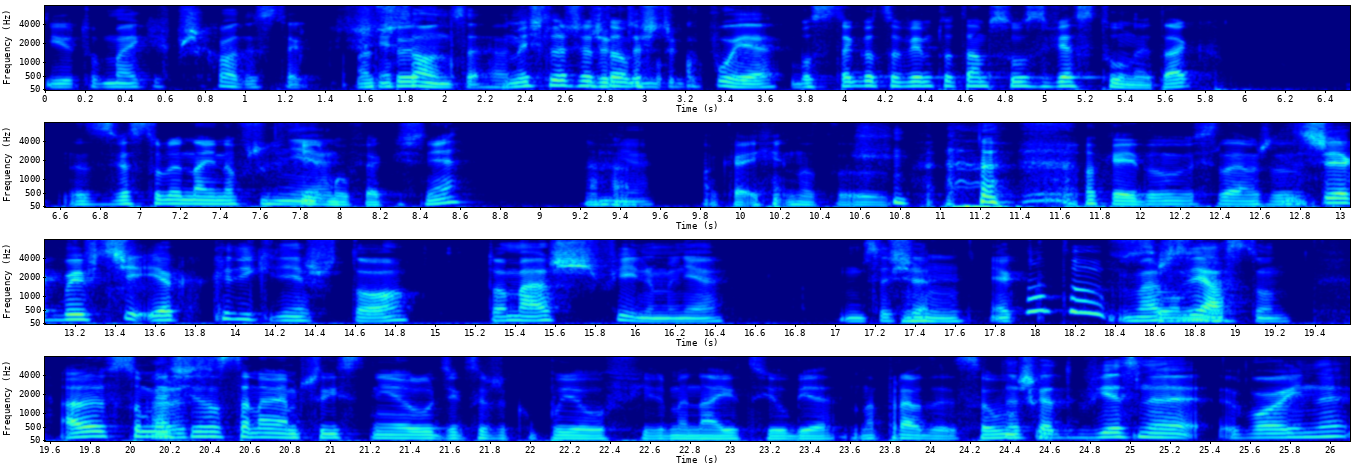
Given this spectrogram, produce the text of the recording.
YouTube ma jakieś przychody z tego. nie Znaczy, sądzę, że, Myślę, że, że to. ktoś to kupuje. Bo z tego co wiem, to tam są zwiastuny, tak? Zwiastuny najnowszych Nie. filmów jakieś, nie? Aha. Nie. Okej, no to. Okej, to myślałem, że. Znaczy jakby wci- jak klikniesz w to, to masz film, nie? W sensie, Mhm. jak No to w masz sumie. zwiastun. Ale w sumie Ale- się zastanawiam, czy istnieją ludzie, którzy kupują filmy na YouTubie. Naprawdę, są. Na przykład Gwiezdne Wojny,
